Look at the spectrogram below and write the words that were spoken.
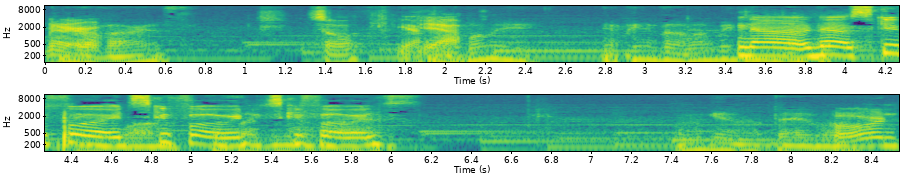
There we. So yeah. Yeah. No, no, scoot forward, scoot forward, scoot forward. Forward.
